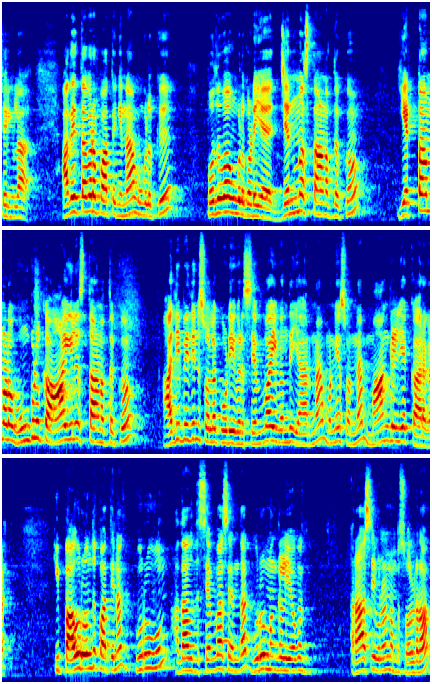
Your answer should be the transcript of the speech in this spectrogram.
சரிங்களா? அதை தவிர பார்த்தீங்கன்னா உங்களுக்கு பொதுவாக உங்களுடைய ஜென்மஸ்தானத்துக்கும் எட்டாம் இடம் உங்களுக்கு ஆயுள் ஸ்தானத்துக்கும் அதிபதினு சொல்லக்கூடியவர் செவ்வாய் வந்து யாருன்னா முன்னே சொன்ன மாங்கல்ய காரகன் இப்போ அவர் வந்து பார்த்தீங்கன்னா குருவும் அதாவது செவ்வாய் சேர்ந்தால் குரு மங்கள் யோகம் ராசி உலகம் நம்ம சொல்கிறோம்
